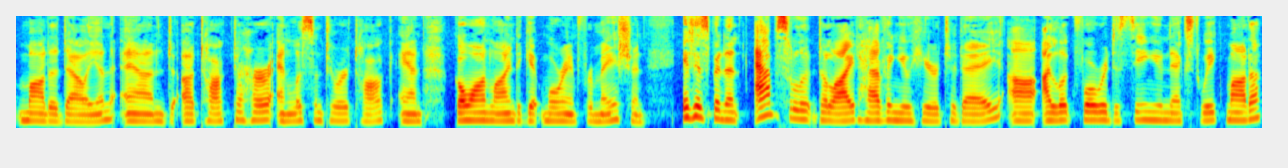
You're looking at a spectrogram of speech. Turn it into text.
Mada Dalian and uh, talk to her and listen to her talk and go online to get more information. It has been an absolute delight having you here today. Uh, I look forward to seeing you next week, Mada,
